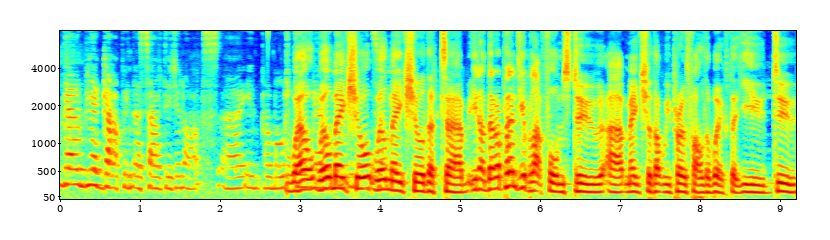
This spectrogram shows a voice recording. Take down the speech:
there will be a gap in the South Asian arts uh, in promotion. Well, we'll make sure we'll make sure that um, you know there are plenty of platforms to uh, make sure that we profile the work that you do.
